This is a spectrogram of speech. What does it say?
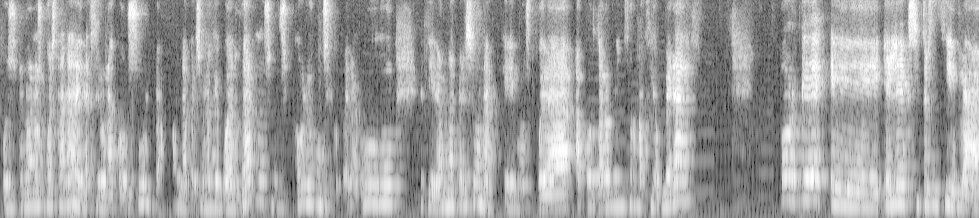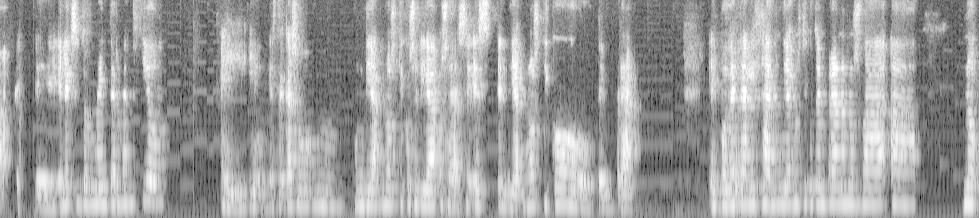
pues no nos cuesta nada ir a hacer una consulta a una persona que pueda ayudarnos, a un psicólogo, un psicopedagogo, es decir, a una persona que nos pueda aportar una información veraz, porque eh, el éxito, es decir, la, eh, el éxito de una intervención y, en este caso un, un, diagnóstico sería, o sea, es el diagnóstico temprano el poder realizar un diagnóstico temprano nos va a, no,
